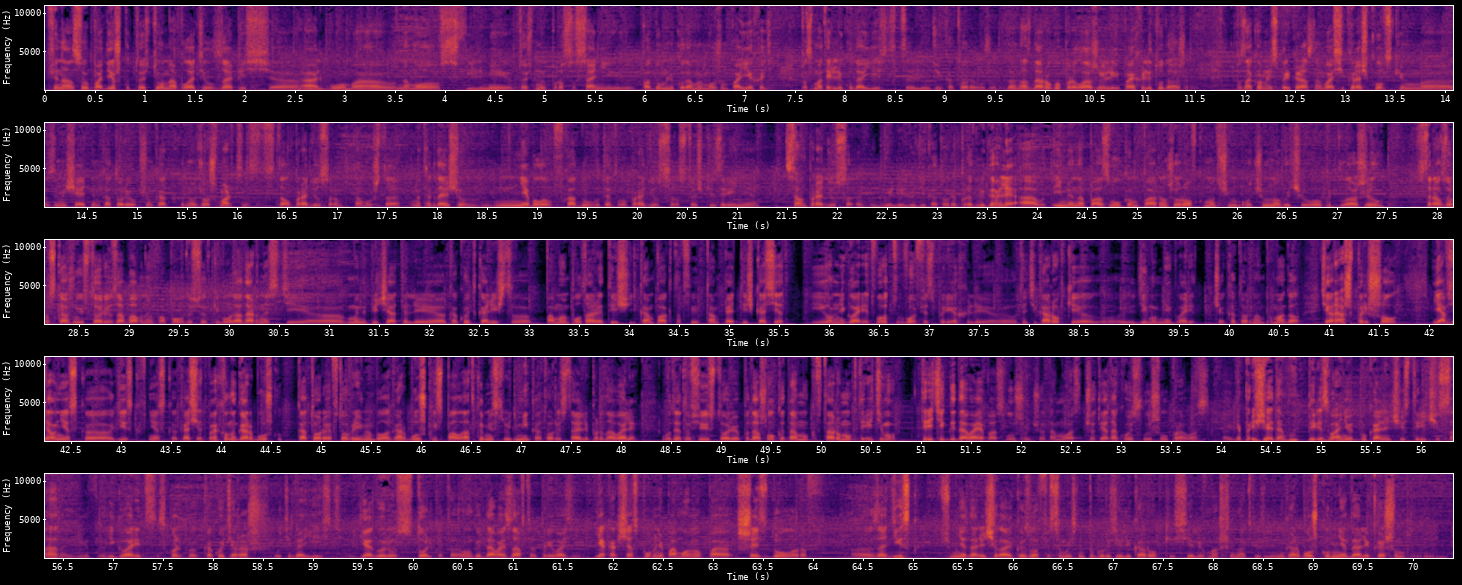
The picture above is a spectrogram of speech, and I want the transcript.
финансовую поддержку, то есть он оплатил запись э, альбома на Мосфильме, то есть мы просто с Аней подумали, куда мы можем поехать, посмотрели, куда ездят люди, которые уже до нас дорогу проложили, и поехали туда же. Познакомились с прекрасным Васей Крачковским, э, замечательным, который, в общем, как ну, Джордж Мартин стал продюсером, потому что тогда еще не было в ходу вот этого продюсера с точки зрения саунд-продюсера, были люди, которые продвигали, а вот именно по звукам, по аранжировкам он очень, очень много чего предложил. Сразу расскажу историю забавную по поводу все-таки благодарности. Э, Мы напечатали какое-то количество, по-моему, полторы тысячи компактов и там пять тысяч кассет. И он мне говорит, вот в офис приехали э, вот эти коробки. Э, Дима мне говорит, человек, который нам помогал. Тираж пришел. Я взял несколько дисков, несколько кассет, поехал на горбушку, которая в то время была горбушкой с палатками, с людьми, которые стали, продавали вот эту всю историю. Подошел к одному, ко второму, к третьему. Третий давай я послушаю, что там у вас. Что-то я такое слышал про вас. Я приезжаю домой, перезванивает буквально через три часа и, и говорит, сколько, какой тираж у тебя есть. Я говорю, столько-то. Он говорит, давай завтра привози. Я как сейчас помню, по-моему, по 6 долларов э, за диск. В общем, мне дали человека из офиса, мы с ним погрузили коробки, сели в машину, отвезли на горбушку. Мне дали кэшем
